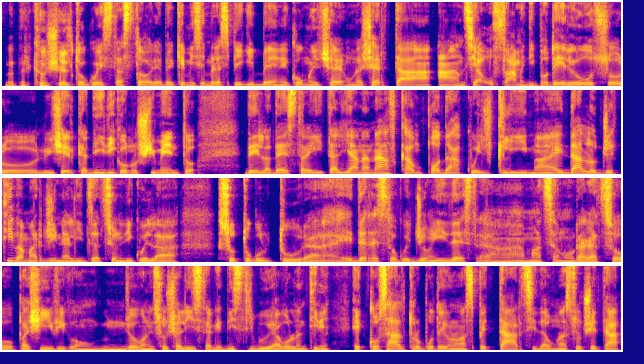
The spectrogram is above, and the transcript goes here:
Ma perché ho scelto questa storia? Perché mi sembra spieghi bene come c'è una certa ansia o fame di potere o solo ricerca di riconoscimento della destra italiana nasca un po' da quel clima e dall'oggettiva marginalizzazione di quella sottocultura e del resto quei giovani di destra ammazzano un ragazzo pacifico, un giovane socialista che distribuiva volantini e cos'altro potevano aspettarsi da una società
